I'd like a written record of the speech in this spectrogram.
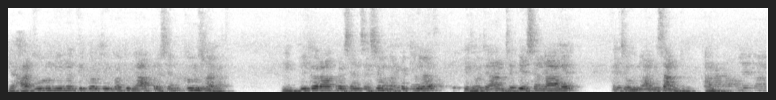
हे हात जोडून विनंती करतो का तुम्ही ऑपरेशन करूच नका. हे बिगर ऑपरेशनचं शंभर टक्के इलाज हे होते आमच्या पेशंटला आले त्याच्यावरून आम्ही सांगतो. आम्ही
